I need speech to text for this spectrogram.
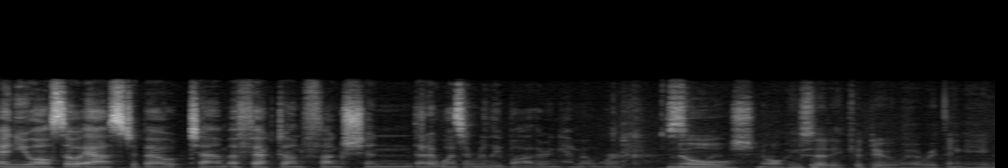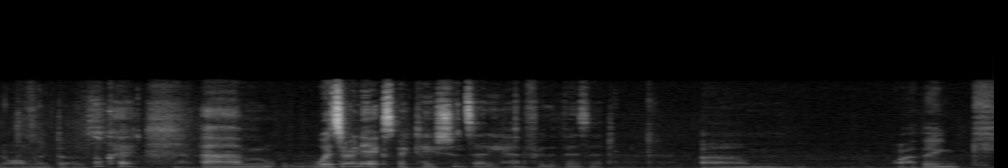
And you also asked about um, effect on function, that it wasn't really bothering him at work so No, much. no. He said he could do everything he normally does. Okay. Um, was there any expectations that he had for the visit? Um, I think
